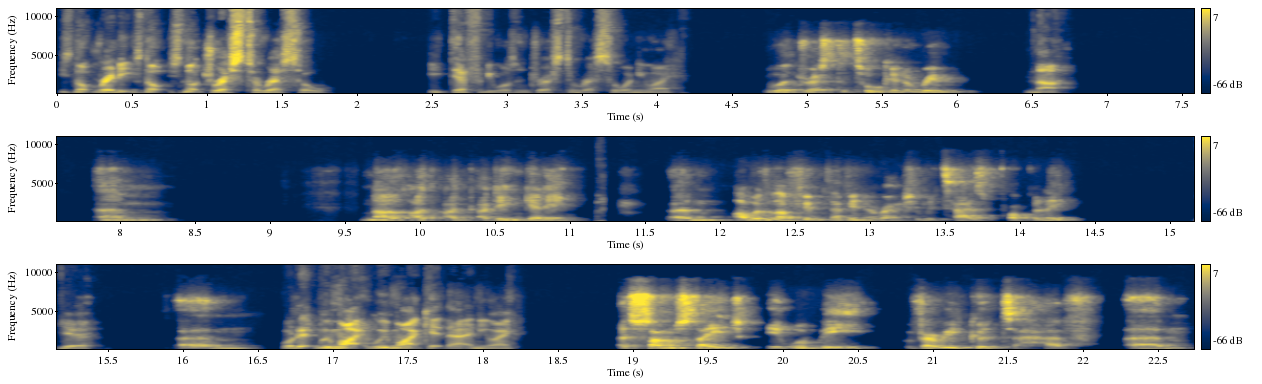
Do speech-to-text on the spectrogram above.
He's not ready. He's not. He's not dressed to wrestle. He definitely wasn't dressed to wrestle anyway. You weren't dressed to talk in a ring. No. Um. No, I, I, I didn't get it. Um, I would love him to have interaction with Taz properly. Yeah. Um, well, we might we might get that anyway. At some stage, it would be very good to have. Um,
